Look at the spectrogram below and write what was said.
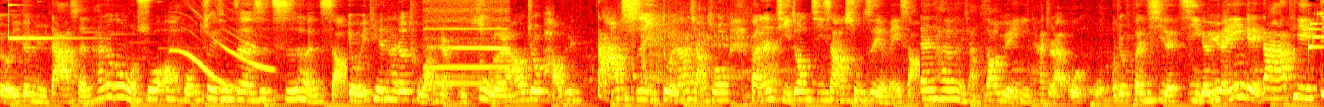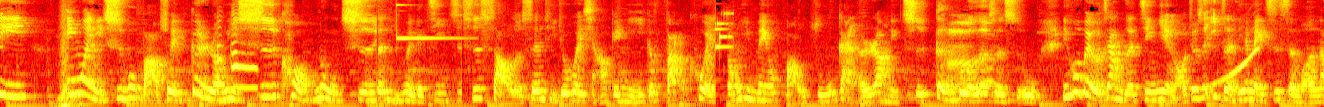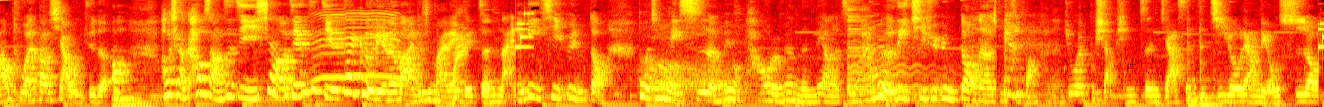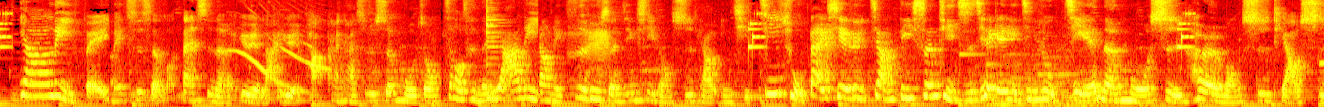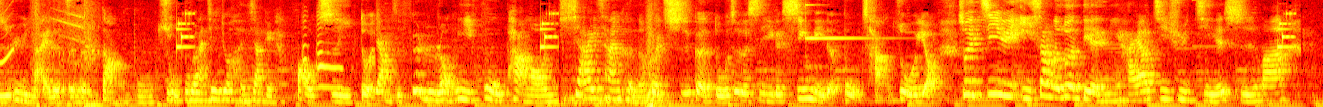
有一个女大生，她就跟我说：“哦，我最近真的是吃很少。有一天，她就突然忍不住了，然后就跑去大吃一顿。她想说，反正体重机上数字也没少，但是她又很想知道原因，她就来问我。我就分析了几个原因给大家听。第一。”因为你吃不饱，所以更容易失控怒吃。身体会有一个机制，吃少了，身体就会想要给你一个反馈，容易没有饱足感，而让你吃更多的垃圾食物。你会不会有这样子的经验哦？就是一整天没吃什么，然后突然到下午觉得哦，好想犒赏自己一下，今天自己也太可怜了吧？你就去买了一杯真奶，没力气运动，都已经没吃了，没有 power，没有能量了，怎么还会有力气去运动呢？体脂肪可能就会不小心增加，甚至肌肉量流失哦。压力肥，没吃什么，但是呢，越来越胖，看看是不是生生活中造成的压力，让你自律神经系统失调，引起基础代谢率降低，身体直接给你进入节能模式，荷尔蒙失调，食欲来了真的挡不住，突然间就很想给他暴吃一顿，这样子更容易复胖哦。你下一餐可能会吃更多，这个是一个心理的补偿作用。所以基于以上的论点，你还要继续节食吗？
